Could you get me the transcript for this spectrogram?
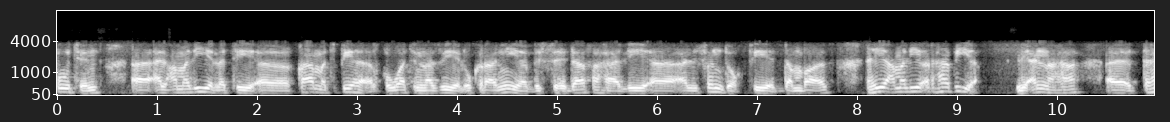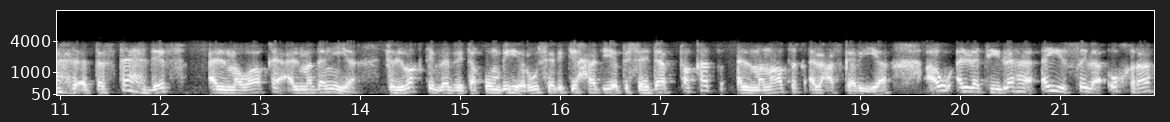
بوتين آه، العملية التي آه، قامت بها القوات النازية الأوكرانية باستهدافها للفندق في الدنباز هي عملية إرهابية لأنها تستهدف المواقع المدنية في الوقت الذي تقوم به روسيا الاتحادية باستهداف فقط المناطق العسكرية أو التي لها أي صلة أخرى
